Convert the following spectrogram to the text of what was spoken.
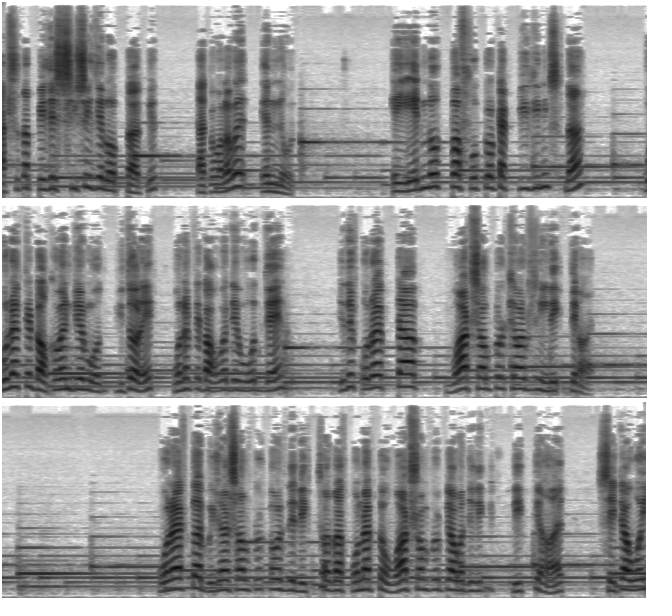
একশোটা পেজের শেষে যে নোটটা আছে, তাকে বলা হবে এন নোট এই এন নোট বা ফুটনোটটা কি জিনিস না? কোনো একটা ডকুমেন্টের মধ্যে, ভিতরে কোনো একটা ডকুমেন্টের মধ্যে যদি কোনো একটা ওয়ার্ড সম্পর্কে আমার কিছু লিখতে হয়, কোনো একটা বিষয় সম্পর্কে আমার যদি লিখতে হয় বা কোনো একটা ওয়ার্ড সম্পর্কে আমার যদি লিখতে হয়, সেটা ওই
